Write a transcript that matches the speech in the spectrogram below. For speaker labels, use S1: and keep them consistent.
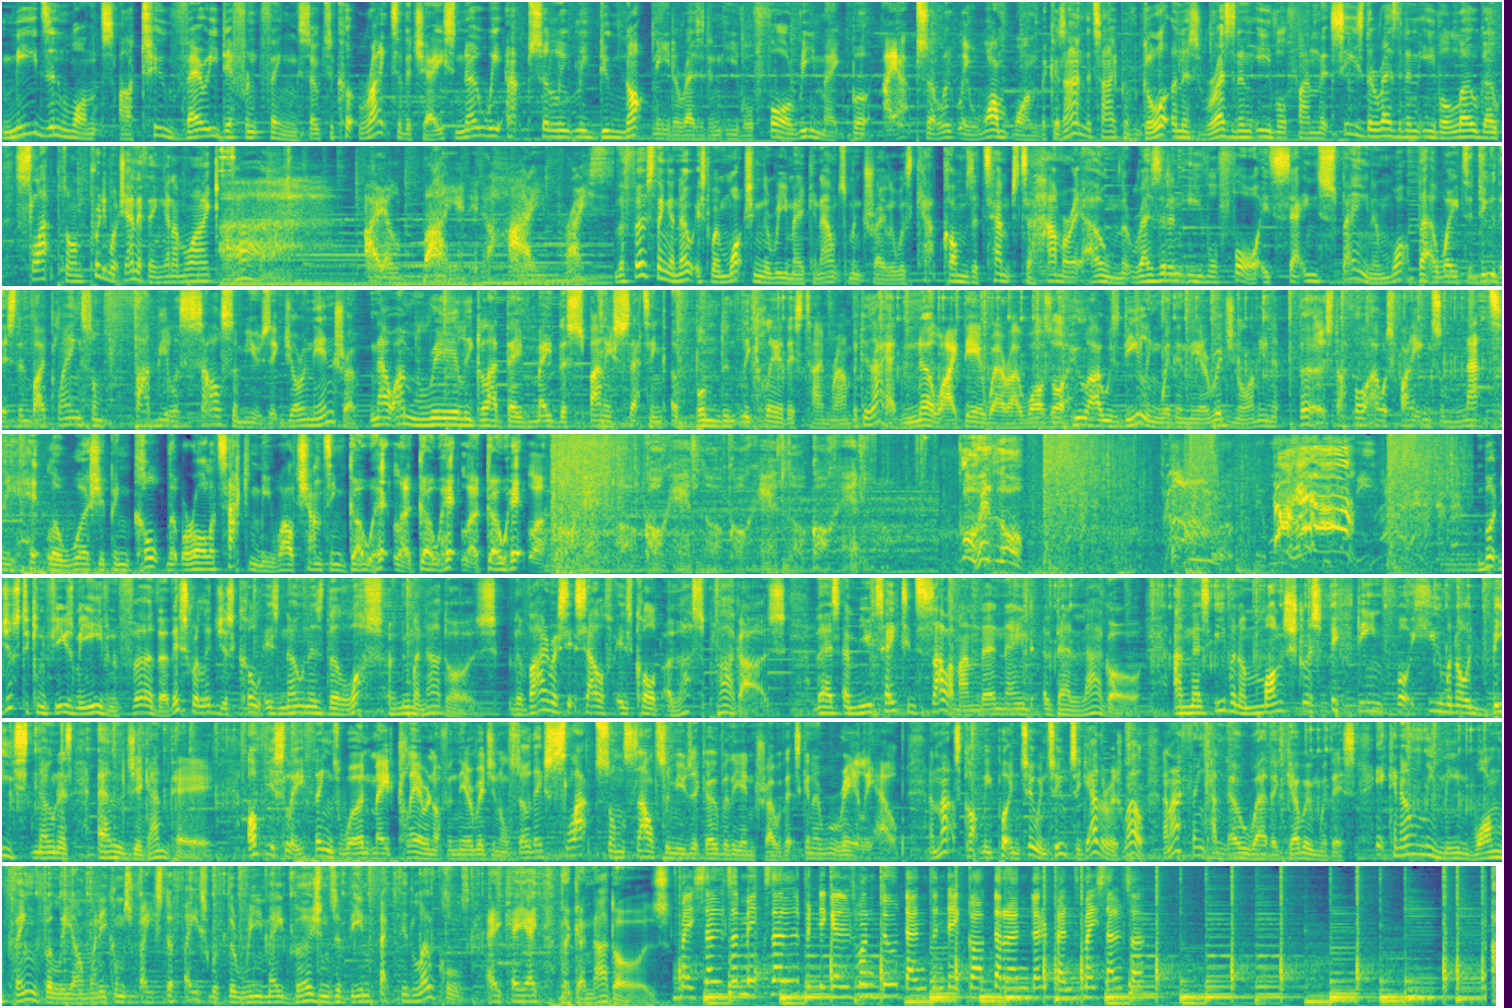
S1: Needs and wants are two very different things, so to cut right to the chase, no we absolutely do not need a Resident Evil 4 remake, but I absolutely want one because I'm the type of gluttonous Resident Evil fan that sees the Resident Evil logo slapped on pretty much anything and I'm like,
S2: Ah, I'll buy it at a high price.
S1: The first thing I noticed when watching the remake announcement trailer was Capcom's attempts to hammer it home that Resident Evil 4 is set in Spain, and what better way to do this than by playing some fabulous salsa music during the intro. Now, I'm really glad they've made the Spanish setting abundantly clear this time round because I had no idea where I was or who I was dealing with in the original. I mean, at first, I thought I was fighting some Nazi Hitler worshipping cult that were all attacking me while chanting Go Hitler, Go Hitler, Go Hitler.
S2: Cogedlo, cogedlo, cogedlo.
S3: ¡Cogedlo!
S1: But just to confuse me even further, this religious cult is known as the Los Illuminados. The virus itself is called Las Plagas. There's a mutated salamander named Del Lago, and there's even a monstrous 15 foot humanoid beast known as El Gigante. Obviously, things weren't made clear enough in the original, so they've slapped some salsa music over the intro that's going to really help. And that's got me putting two and two together as well, and I think I know where they're going with this. It can only mean one thing for Leon when he comes face to face with the remade versions of the infected locals, aka the Ganados.
S4: My salsa makes all pretty girls want to dance and take off their underpants. My salsa.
